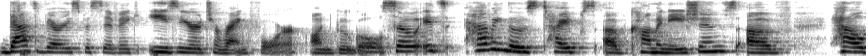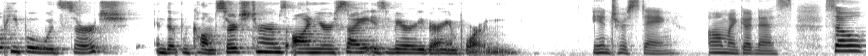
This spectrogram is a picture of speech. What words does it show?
that's very specific, easier to rank for on Google. So it's having those types of combinations of how people would search and that we call them search terms on your site is very, very important. Interesting. Oh my goodness. So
